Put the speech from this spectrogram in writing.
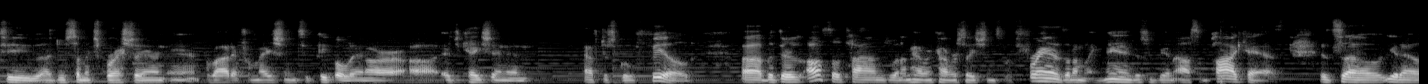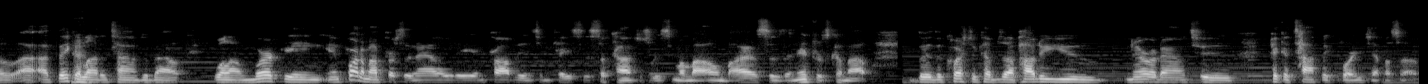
to uh, do some expression and provide information to people in our uh, education and after school field. Uh, but there's also times when I'm having conversations with friends and I'm like, man, this would be an awesome podcast. And so, you know, I, I think yeah. a lot of times about while I'm working, and part of my personality, and probably in some cases subconsciously, some of my own biases and interests come out. The, the question comes up how do you narrow down to pick a topic for each episode?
